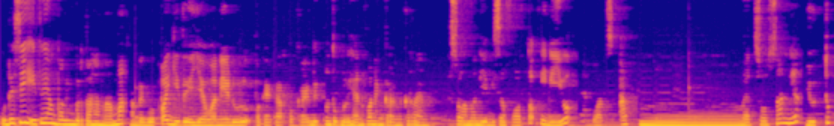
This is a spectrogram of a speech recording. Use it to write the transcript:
Udah sih itu yang paling bertahan lama. Sampai gue pagi gitu ya zamannya dulu pakai kartu kredit untuk beli handphone yang keren-keren. Selama dia bisa foto video WhatsApp hmm, medsosan ya. YouTube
